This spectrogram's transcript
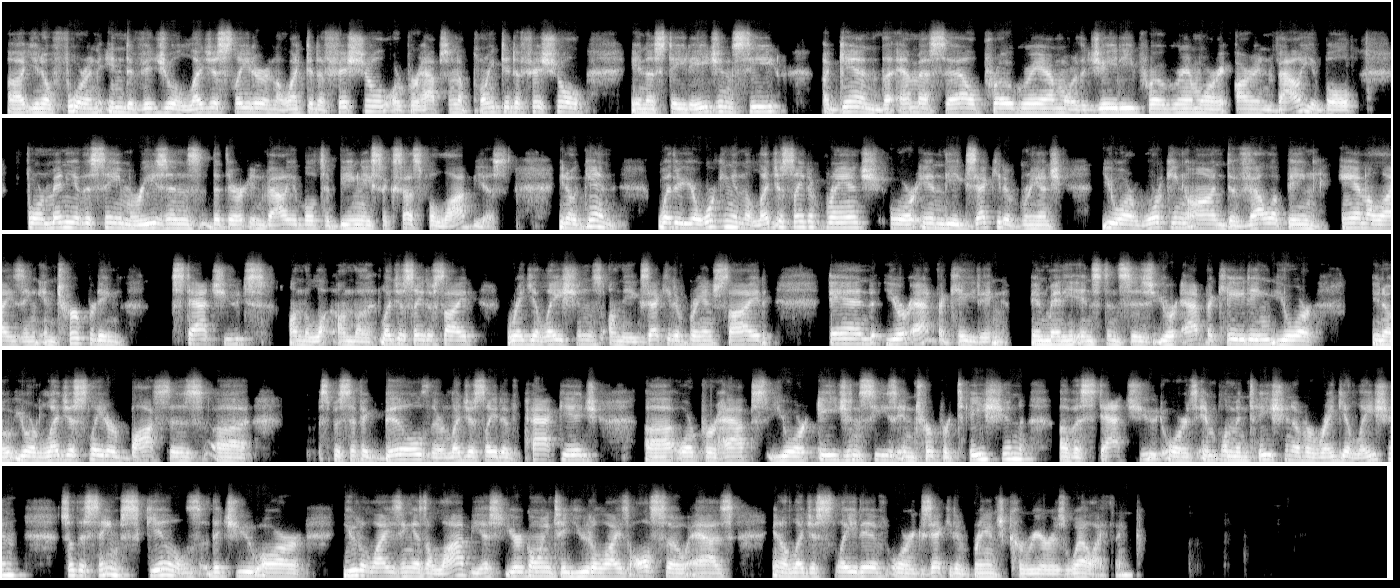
uh, you know, for an individual legislator, an elected official, or perhaps an appointed official in a state agency, again, the MSL program or the JD program are, are invaluable for many of the same reasons that they're invaluable to being a successful lobbyist. You know, again, whether you're working in the legislative branch or in the executive branch, you are working on developing, analyzing, interpreting statutes on the on the legislative side, regulations on the executive branch side, and you're advocating in many instances. You're advocating your, you know, your legislator bosses. Uh, specific bills, their legislative package, uh, or perhaps your agency's interpretation of a statute or its implementation of a regulation. So, the same skills that you are utilizing as a lobbyist, you're going to utilize also as in a legislative or executive branch career as well, I think.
